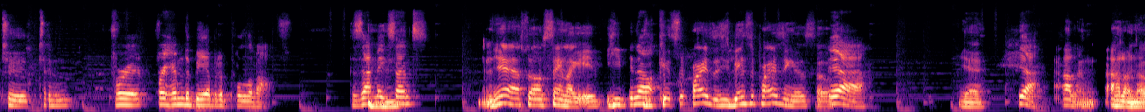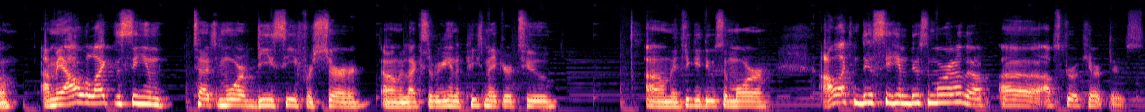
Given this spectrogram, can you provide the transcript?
to to for for him to be able to pull it off. Does that make Mhm. sense? yeah, that's what I was saying. Like if he, You know- he could surprise us. He's been surprising us. So Yeah, yeah. yeah. I don't I don't know. I mean, I would like to see him touch more of DC for sure. Um, like I said, we're getting a Peacemaker too. Um, if you could do some more, I to do, see him do some more other uh, obscure characters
